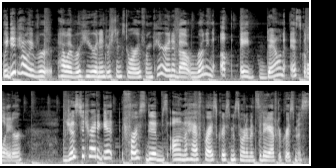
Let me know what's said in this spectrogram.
We did, however, however, hear an interesting story from Karen about running up a down escalator just to try to get first dibs on the half price Christmas ornaments the day after Christmas.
